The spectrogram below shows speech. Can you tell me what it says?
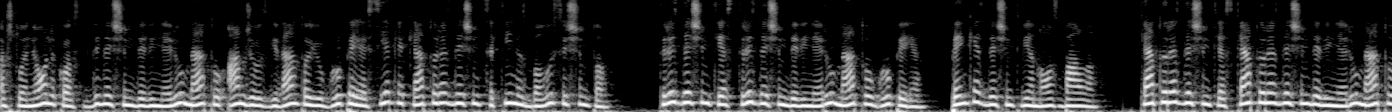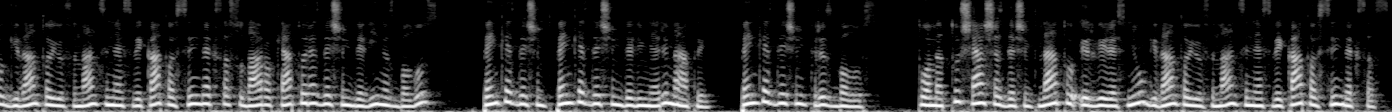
18-29 metų amžiaus gyventojų grupėje siekia 47 balus iš 100. 30-39 metų grupėje 51 balą. 40-49 metų gyventojų finansinės veikatos indeksas sudaro 49 balus, 50-59 metai - 53 balus. Tuo metu 60 metų ir vyresnių gyventojų finansinės veikatos indeksas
